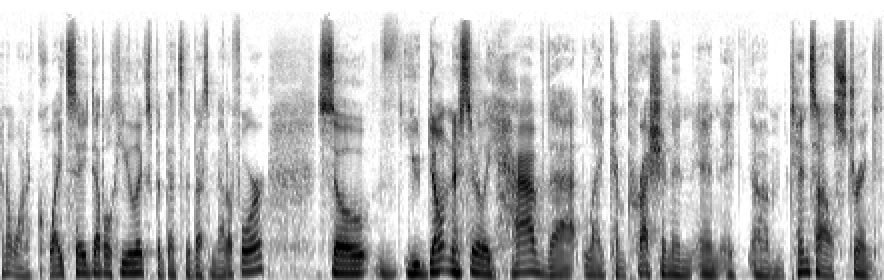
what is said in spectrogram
I don't want to quite say double helix, but that's the best metaphor. So you don't necessarily have that like compression and, and um, tensile strength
